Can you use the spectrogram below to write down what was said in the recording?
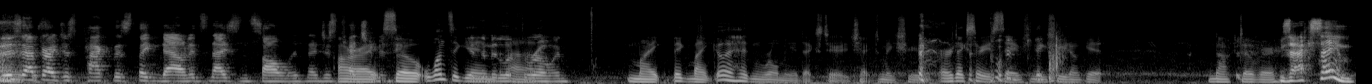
this is after I just pack this thing down. It's nice and solid, and I just All catch right. as So once again, in the middle of uh, throwing. Mike, Big Mike, go ahead and roll me a dexterity check to make sure, you, or a dexterity save to make sure you don't get knocked over. Exact same.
